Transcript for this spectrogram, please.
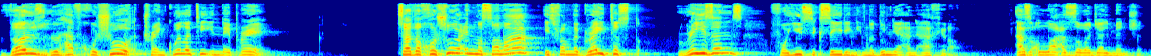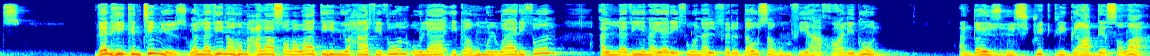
Those who have khushu' tranquility in their prayer. So the khushu' in the salah is from the greatest reasons for you succeeding in the dunya and akhirah as Allah Azza wa Jal mentions. Then he continues, وَالَّذِينَ هُمْ عَلَى صَلَوَاتِهِمْ يُحَافِظُونَ أُولَٰئِكَ هُمُ الْوَارِثُونَ الَّذِينَ يَرِثُونَ الْفِرْدَوْسَ هُمْ فِيهَا خَالِدُونَ And those who strictly guard their salah,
